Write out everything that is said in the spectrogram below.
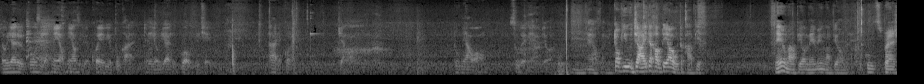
ဂျုံကြီးရဲ့လူကိုစီက2ယောက်2ယောက်စီပဲခွဲပြီးပို့ခါတယ်တကယ်ဂျုံကြီးရဲ့လူကိုယ့်ကိုရွေးချယ်ပြီးအဲ့ဒါနဲ့ကိုယ်နဲ့ပြန်သွား လူများအောင်စုရနေအောင်ပြောအဲ့ဟုတ်ပဲတော်ကီကိုအကြာကြီးတစ်ခေါက်တယောက်ကိုတစ်ခါပြစ်မင်းကငါပြောမယ်မင်းကငါပြောမယ်အခု branch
